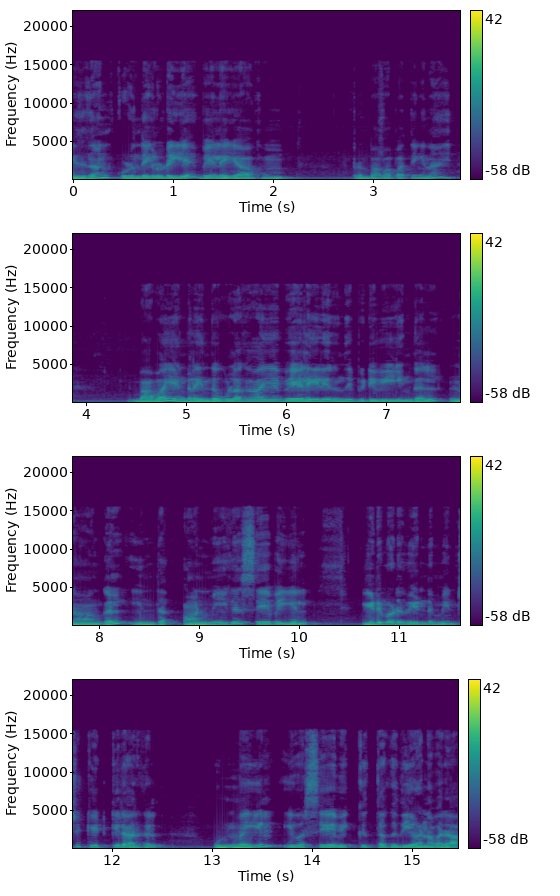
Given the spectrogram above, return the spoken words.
இதுதான் குழந்தைகளுடைய வேலையாகும். அப்புறம் பாபா பார்த்தீங்கன்னா பாபா எங்களை இந்த உலகாய வேலையிலிருந்து விடுவியுங்கள். நாங்கள் இந்த ஆன்மீக சேவையில் ஈடுபட வேண்டும் என்று கேட்கிறார்கள். உண்மையில் இவர் சேவைக்கு தகுதியானவரா?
